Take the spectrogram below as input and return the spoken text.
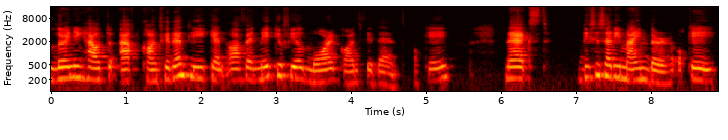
Learning how to act confidently can often make you feel more confident. Okay? Next, this is a reminder. Okay?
